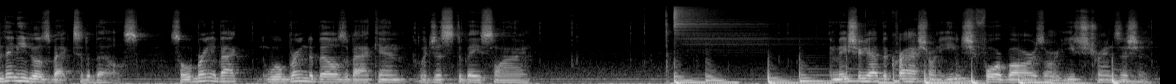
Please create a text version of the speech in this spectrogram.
and then he goes back to the bells. So we'll bring it back, we'll bring the bells back in with just the bass line. And make sure you have the crash on each four bars or in each transition.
